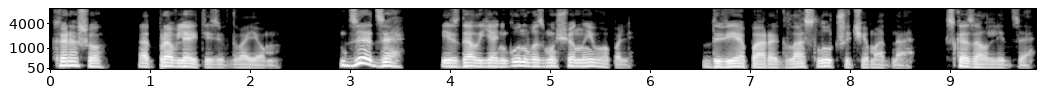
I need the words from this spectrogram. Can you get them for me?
«Хорошо, отправляйтесь вдвоем. «Дзе-дзе!» — издал Яньгун возмущенный вопль. «Две пары глаз лучше, чем одна», — сказал Лидзе.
